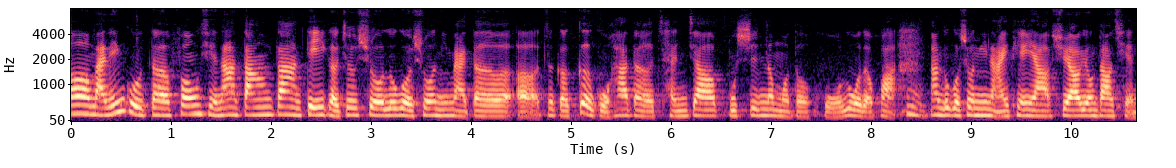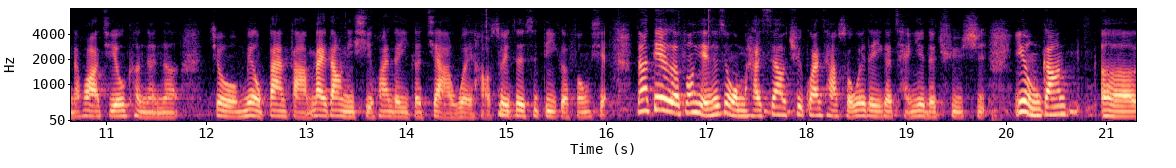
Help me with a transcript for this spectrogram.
哦，买零股的风险，那当当然第一个就是说，如果说你买的呃这个个股它的成交不是那么的活络的话，嗯，那如果说你哪一天要需要用到钱的话，极有可能呢就没有办法卖到你喜欢的一个价位，好，所以这是第一个风险。嗯、那第二个风险就是我们还是要去观察所谓的一个产业的趋势，因为我们刚刚呃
